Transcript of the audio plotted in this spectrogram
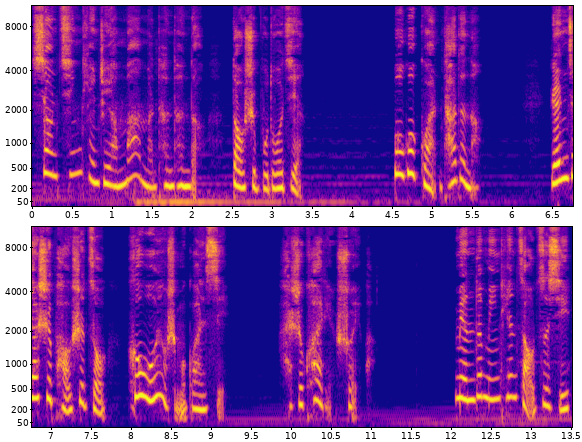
像今天这样慢慢腾腾的倒是不多见。不过管他的呢，人家是跑是走和我有什么关系？还是快点睡吧，免得明天早自习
